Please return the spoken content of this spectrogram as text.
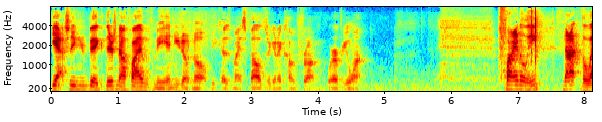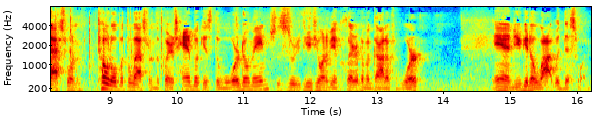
yeah, so you can be like, there's now five of me, and you don't know because my spells are going to come from wherever you want. Finally, not the last one total, but the last one in the player's handbook is the war domain. So this is if you want to be a cleric of a god of war, and you get a lot with this one.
